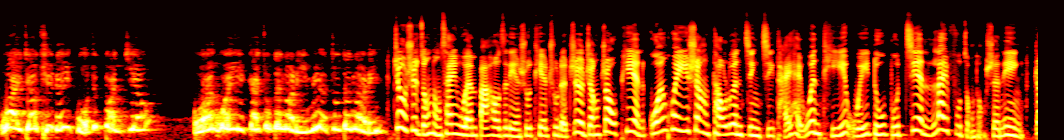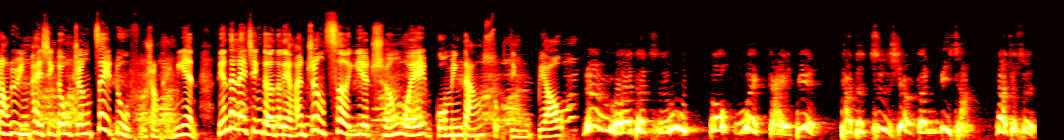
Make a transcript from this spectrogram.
外交去了一国就断交。国安会议该坐在那里，没有坐在那里。就是总统蔡英文八号在脸书贴出的这张照片。国安会议上讨论紧急台海问题，唯独不见赖副总统身影，让绿营派系斗争再度浮上台面。连带赖清德的两岸政策也成为国民党锁定目标。任何的职务都不会改变他的志向跟立场，那就是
